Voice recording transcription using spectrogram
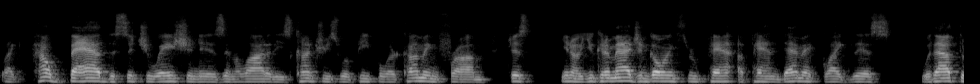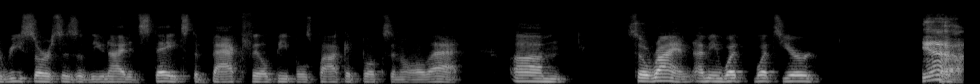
like how bad the situation is in a lot of these countries where people are coming from. Just you know you can imagine going through a pandemic like this without the resources of the united states to backfill people's pocketbooks and all that. Um, so ryan i mean what what's your yeah,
